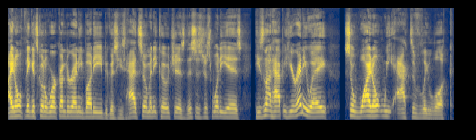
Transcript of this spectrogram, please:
I don't think it's going to work under anybody because he's had so many coaches. This is just what he is. He's not happy here anyway. So why don't we actively look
